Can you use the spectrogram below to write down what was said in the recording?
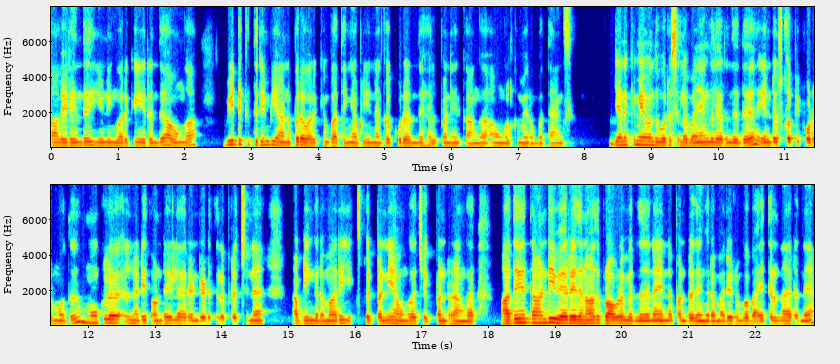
காலையிலேருந்து ஈவினிங் வரைக்கும் இருந்து அவங்க வீட்டுக்கு திரும்பி அனுப்புகிற வரைக்கும் பார்த்தீங்க அப்படின்னாக்கா கூட இருந்து ஹெல்ப் பண்ணியிருக்காங்க. அவங்களுக்குமே ரொம்ப தேங்க்ஸ் எனக்குமே வந்து ஒரு சில பயங்கள் இருந்தது. எண்டோஸ்கோபி போடும்போது மூக்கில் இல்லாட்டி தொண்டையில் ரெண்டு இடத்துல பிரச்சனை அப்படிங்கிற மாதிரி எக்ஸ்பெக்ட் பண்ணி அவங்க செக் பண்ணுறாங்க அதை தாண்டி வேறு எதனாவது ப்ராப்ளம் இருந்ததுன்னா என்ன பண்ணுறதுங்கிற மாதிரி ரொம்ப பயத்தில் தான் இருந்தேன்.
